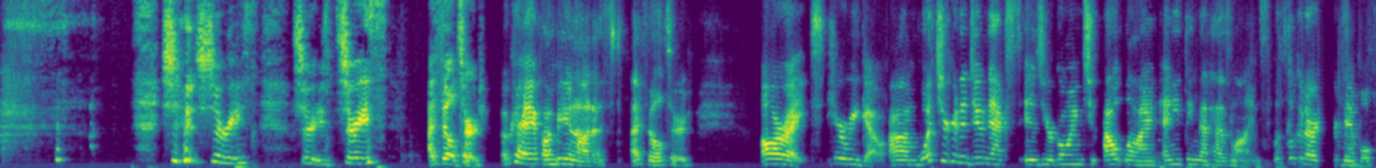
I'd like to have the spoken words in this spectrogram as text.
Charisse, Charisse, Charisse, I filtered. Okay, if I'm being honest, I filtered. All right, here we go. Um, what you're going to do next is you're going to outline anything that has lines. Let's look at our example.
